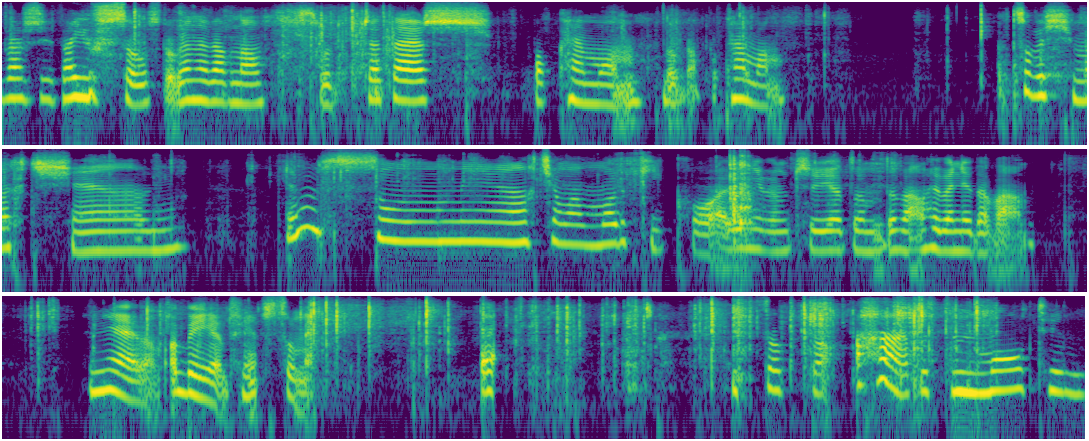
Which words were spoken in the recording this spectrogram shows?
warzywa już są zrobione dawno. Słodcze też. Pokémon. Dobra, Pokémon. Co byśmy chcieli? Ja bym w sumie chciałam Morpiko, ale nie wiem, czy ja to dawałam. Chyba nie dawałam. Nie wiem, obojętnie w sumie. E. I co to? Aha, to jest ten motyl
